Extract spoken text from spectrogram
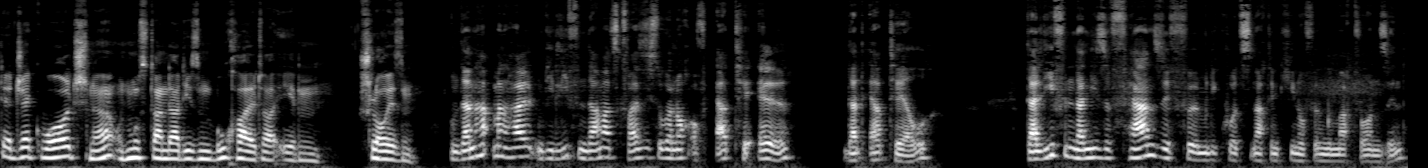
der Jack Walsh, ne, und muss dann da diesen Buchhalter eben schleusen. Und dann hat man halt, die liefen damals quasi sogar noch auf RTL, das RTL. Da liefen dann diese Fernsehfilme, die kurz nach dem Kinofilm gemacht worden sind.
